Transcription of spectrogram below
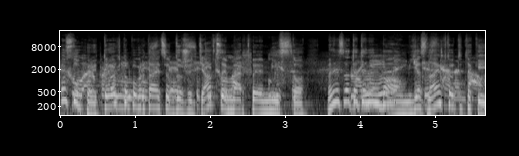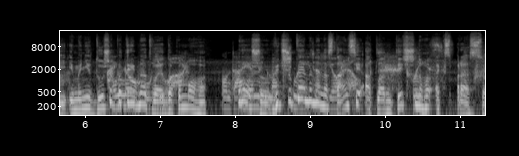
Послухай, той, хто повертається до життя в це мертве місто. Мене звати Тененбаум, я знаю, хто ти такий, і мені дуже потрібна твоя допомога. Прошу, відшукай мене на станції. Атлантичного експресу.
